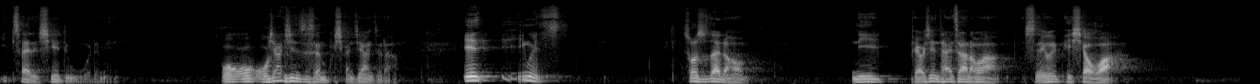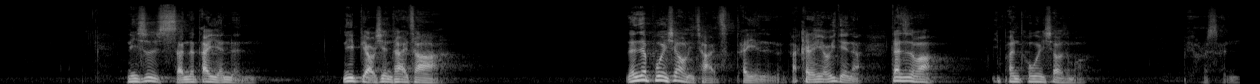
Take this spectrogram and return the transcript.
一再的亵渎我的名，我我我相信是神不喜欢这样子的，因因为说实在的哈，你表现太差的话，谁会被笑话？你是神的代言人，你表现太差，人家不会笑你差代言人的，他可能有一点的，但是什么，一般都会笑什么？不要了神。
